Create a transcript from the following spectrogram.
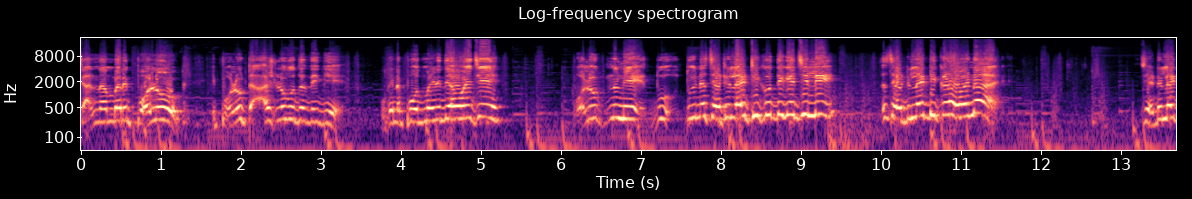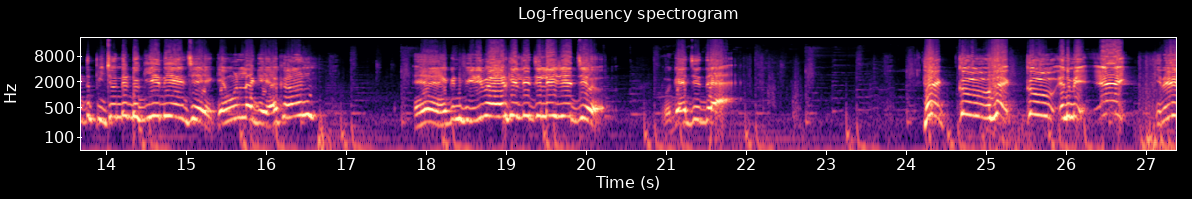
চার নাম্বারে পলক। এই পলকটা আসলো কোথা থেকে? ওকে না পোদ মেরে দেওয়া হয়েছে। পলক, না, নে তুই না স্যাটেলাইট ঠিক করতে গেছিলি? স্যাটেলাইট ঠিক করা হয় না? স্যাটেলাইট তো পিছন দিয়ে ঢুকিয়ে দিয়েছে। কেমন লাগে এখন? হ্যাঁ এখন ফ্রি ফায়ার খেলতে চলে এসেছ। ওকে আছে দা হেকু হেকু এনিমি এই! কিরে?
